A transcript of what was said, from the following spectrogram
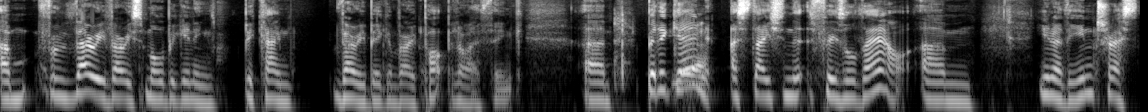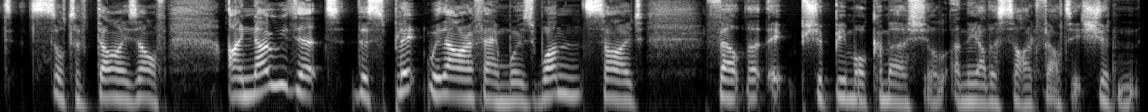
um, from very very small beginnings became very big and very popular. I think. Um, but again, Yeah. a station that fizzled out. Um, you know, the interest sort of dies off. I know that the split with RFM was one side felt that it should be more commercial and the other side felt it shouldn't.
